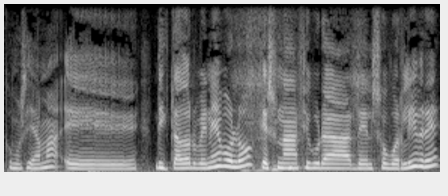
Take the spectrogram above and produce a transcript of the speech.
¿cómo se llama? Eh, dictador benévolo, que es una figura del software libre,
